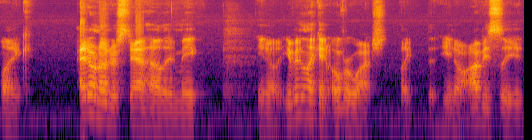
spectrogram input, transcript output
Like, I don't understand how they make, you know, even like in Overwatch, like you know, obviously,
